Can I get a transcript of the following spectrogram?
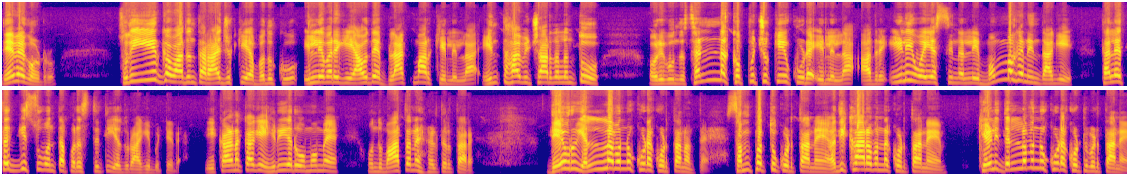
ದೇವೇಗೌಡರು. ಸುದೀರ್ಘವಾದಂಥ ರಾಜಕೀಯ ಬದುಕು, ಇಲ್ಲಿವರೆಗೆ ಯಾವುದೇ ಬ್ಲ್ಯಾಕ್ ಮಾರ್ಕ್ ಇರಲಿಲ್ಲ. ಇಂತಹ ವಿಚಾರದಲ್ಲಂತೂ ಅವರಿಗೊಂದು ಸಣ್ಣ ಕಪ್ಪು ಚುಕ್ಕಿಯೂ ಕೂಡ ಇರಲಿಲ್ಲ. ಆದರೆ ಇಳಿ ವಯಸ್ಸಿನಲ್ಲಿ ಮೊಮ್ಮಗನಿಂದಾಗಿ ತಲೆ ತಗ್ಗಿಸುವಂತ ಪರಿಸ್ಥಿತಿ ಎದುರಾಗಿ ಬಿಟ್ಟಿದೆ ಈ ಕಾರಣಕ್ಕಾಗಿ ಹಿರಿಯರು ಒಮ್ಮೊಮ್ಮೆ ಒಂದು ಮಾತನ್ನ ಹೇಳ್ತಿರ್ತಾರೆ. ದೇವರು ಎಲ್ಲವನ್ನು ಕೂಡ ಕೊಡ್ತಾನಂತೆ. ಸಂಪತ್ತು ಕೊಡ್ತಾನೆ, ಅಧಿಕಾರವನ್ನ ಕೊಡ್ತಾನೆ ಕೇಳಿದೆಲ್ಲವನ್ನು ಕೂಡ ಕೊಟ್ಟು ಬಿಡ್ತಾನೆ.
